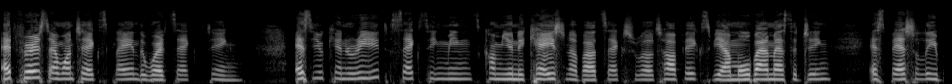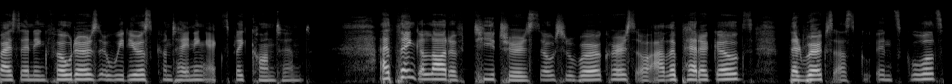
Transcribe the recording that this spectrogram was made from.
At first, I want to explain the word sexting. As you can read, sexting means communication about sexual topics via mobile messaging, especially by sending photos or videos containing explicit content. I think a lot of teachers, social workers, or other pedagogues that works in schools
